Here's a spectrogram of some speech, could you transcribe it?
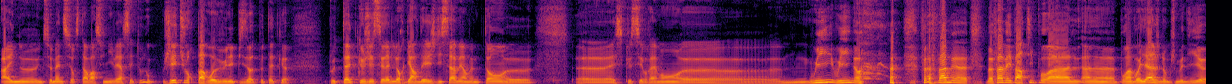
à une, semaine sur Star Wars Universe et tout. Donc j'ai toujours pas revu l'épisode. Peut-être que, peut-être que j'essaierai de le regarder. Je dis ça, mais en même temps... Euh, est-ce que c'est vraiment... Oui, oui, non ma femme, euh, ma femme est partie pour un, un- pour un voyage, donc je me dis, euh,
